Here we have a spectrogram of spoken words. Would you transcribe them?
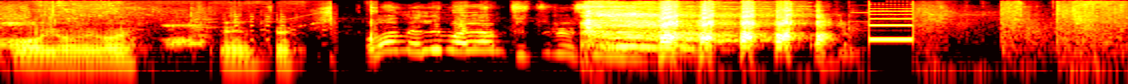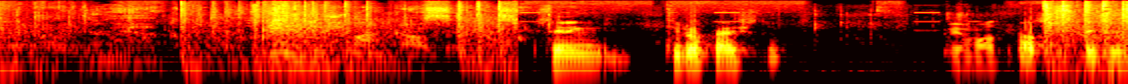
ah. Oy oy oy. Enter. Ulan elim ayağım titriyor senin. Bir düşman kaldı. Senin kilo kaçtı? Benim at. 68.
